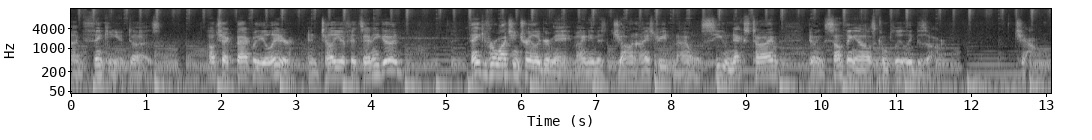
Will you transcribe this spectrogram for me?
I'm thinking it does. I'll check back with you later and tell you if it's any good. Thank you for watching Trailer Gourmet. My name is John Highstreet, and I will see you next time doing something else completely bizarre. Ciao.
